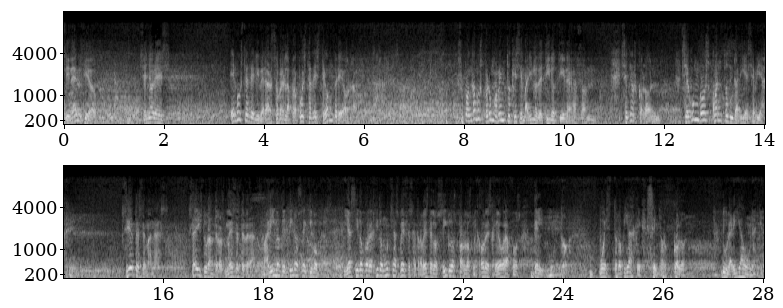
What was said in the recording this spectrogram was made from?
Silencio. Señores, ¿hemos de deliberar sobre la propuesta de este hombre o no? Supongamos por un momento que ese marino de tiro tiene razón. Señor Colón, según vos, ¿cuánto duraría ese viaje? Siete semanas. Seis durante los meses de verano. Marino de Tiro se equivoca y ha sido corregido muchas veces a través de los siglos por los mejores geógrafos del mundo. Vuestro viaje, señor Colón, duraría un año.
